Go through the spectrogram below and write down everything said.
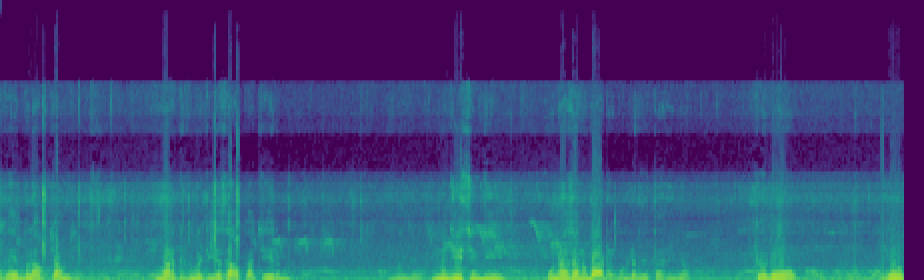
ਅਤੇ ਬਲਾਕ ਚਮ ਮਾਰਕੀਟ ਕਮੇਟੀ ਦੇ ਸਾਬਕਾ ਚੇਅਰ ਮਨਜੀਤ ਸਿੰਘ ਜੀ, ਉਹਨਾਂ ਨੇ ਸਾਨੂੰ ਵਾਟਰ ਕੂਲਰ ਦਿੱਤਾ ਸੀਗਾ। ਚਲੋ ਉਹ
